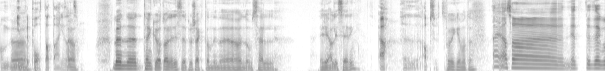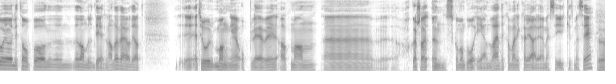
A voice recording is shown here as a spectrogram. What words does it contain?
og mindre påtatt, da. Ikke sant? Men uh, tenker du at alle disse prosjektene dine handler om selvrealisering? Ja, eh, absolutt. På hvilken måte? Nei, altså det, det går jo litt over på den, den andre delen av det. Det er jo det at eh, jeg tror mange opplever at man eh, kanskje har ønske om å gå én vei. Det kan være karrieremessig, yrkesmessig. Ja.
